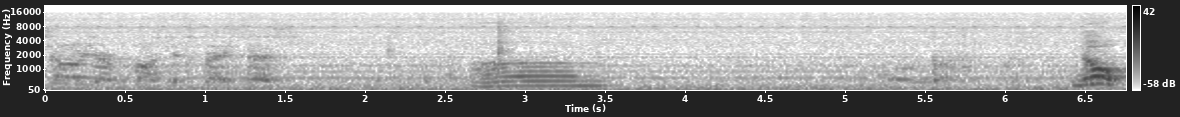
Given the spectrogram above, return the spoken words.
Show your fucking faces! Um. No.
